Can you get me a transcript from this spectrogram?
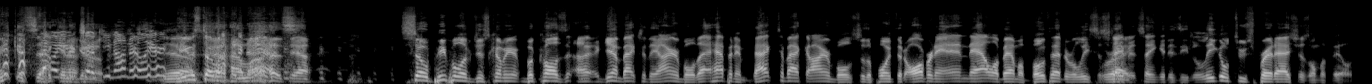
drink a Is that what you second were ago. joking on earlier? Yeah. He was talking about the Yeah, was, yeah. So people have just come here because uh, again back to the Iron Bowl that happened in back-to-back Iron Bowls to the point that Auburn and Alabama both had to release a Right. statement saying it is illegal to spread ashes on the field.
